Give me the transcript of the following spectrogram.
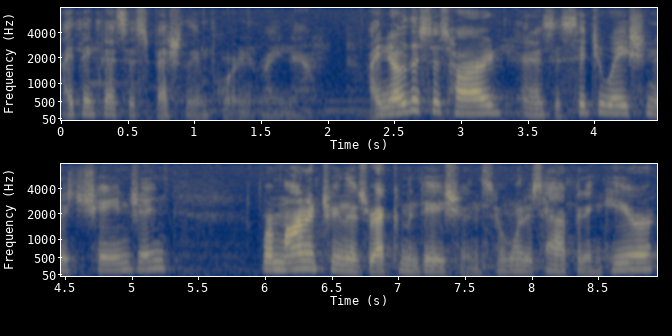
I think that's especially important right now. I know this is hard, and as the situation is changing, we're monitoring those recommendations and what is happening here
